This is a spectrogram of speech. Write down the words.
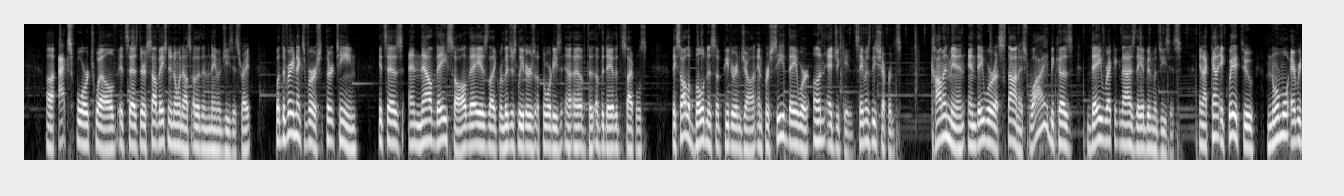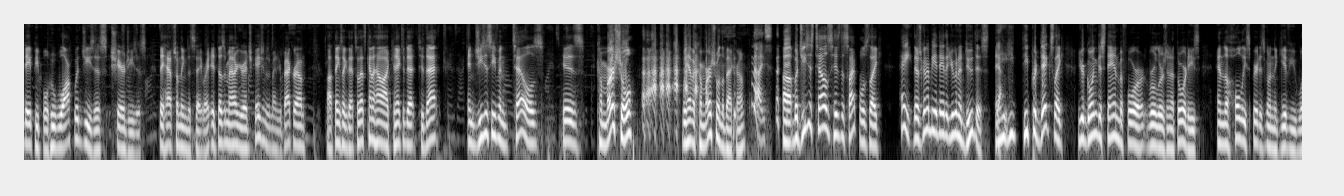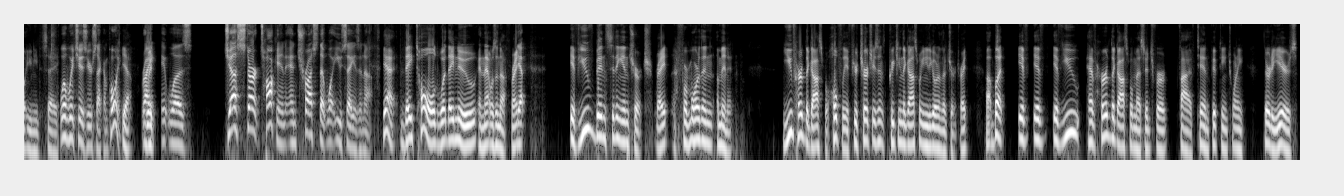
Uh, Acts four twelve it says there's salvation in no one else other than the name of Jesus. Right? But the very next verse thirteen it says and now they saw they is like religious leaders authorities uh, of the of the day of the disciples they saw the boldness of Peter and John and perceived they were uneducated, same as these shepherds, common men, and they were astonished. Why? Because they recognized they had been with Jesus. And I kind of equated to normal, everyday people who walk with Jesus, share Jesus. They have something to say, right? It doesn't matter your education, doesn't matter your background, uh, things like that. So that's kind of how I connected that to that. And Jesus even tells his commercial. we have a commercial in the background. nice. Uh, but Jesus tells his disciples, like, hey, there's going to be a day that you're going to do this. And Yeah. he, he, he predicts, like, you're going to stand before rulers and authorities, and the Holy Spirit is going to give you what you need to say. Well, which is your second point. Yeah. right? It was just start talking and trust that what you say is enough. Yeah. They told what they knew, and that was enough, right? Yep. If you've been sitting in church, right, for more than a minute, you've heard the gospel. Hopefully, if your church isn't preaching the gospel, you need to go to another church, right? Uh, but if if if you have heard the gospel message for 5, 10, 15, 20, 30 years,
